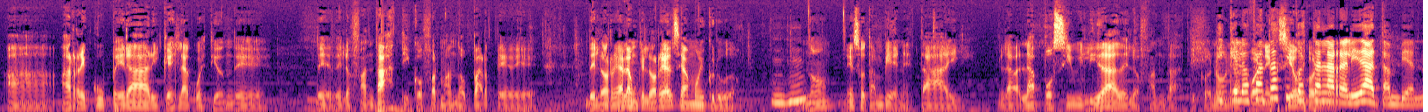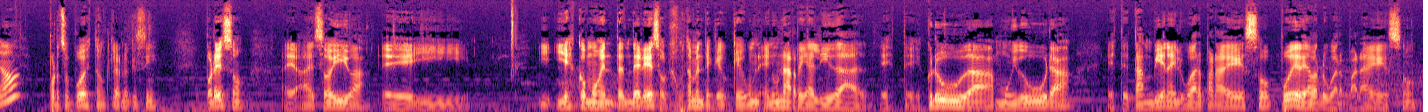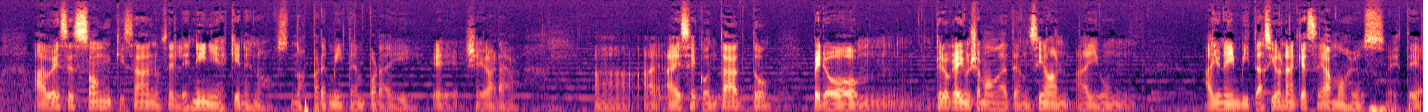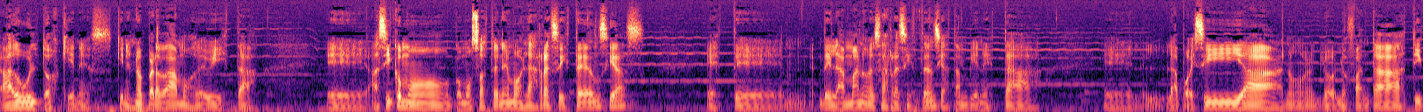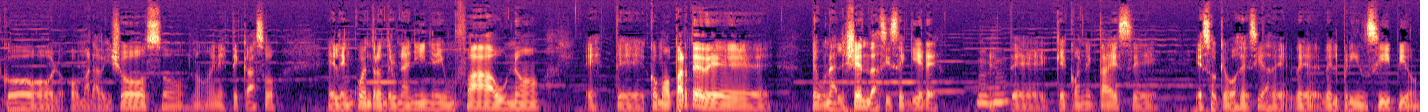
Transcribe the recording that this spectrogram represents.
a, a, recuperar y que es la cuestión de, de, de lo fantástico formando parte de, de, lo real, aunque lo real sea muy crudo, uh -huh. ¿no? Eso también está ahí la, la, posibilidad de lo fantástico, ¿no? Y que la lo fantástico está en la realidad también, ¿no? Por supuesto, claro que sí. Por eso, eh, a eso iba. Eh, y, y, y, es como entender eso, que justamente que, que un, en una realidad este, cruda, muy dura, este, también hay lugar para eso, puede haber lugar para eso. A veces son quizá, no sé, las niñas quienes nos, nos permiten por ahí eh, llegar a, a, a ese contacto pero um, creo que hay un llamado de atención, hay un hay una invitación a que seamos este, adultos quienes quienes no perdamos de vista eh, así como, como sostenemos las resistencias este, de la mano de esas resistencias también está eh, la poesía ¿no? lo, lo, fantástico o, lo, maravilloso ¿no? en este caso el encuentro entre una niña y un fauno este, como parte de una leyenda si se quiere Este, que conecta ese, eso que vos decías de, de, del principio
